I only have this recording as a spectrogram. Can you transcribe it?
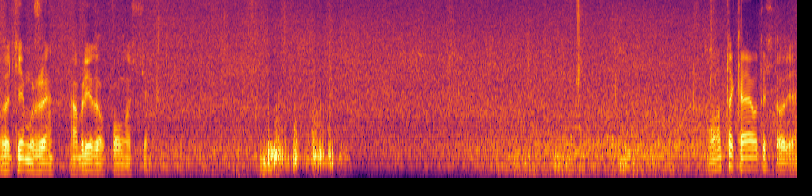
затем уже обрезал полностью. Вот такая вот история.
